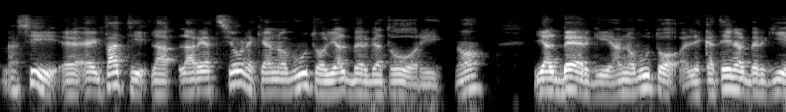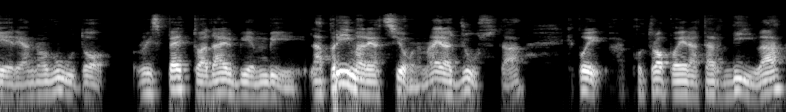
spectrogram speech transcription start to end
Ma sì, eh, infatti la, la, reazione che hanno avuto gli albergatori, no? Gli alberghi hanno avuto, le catene alberghiere hanno avuto rispetto ad Airbnb, la prima reazione, ma era giusta, che poi purtroppo era tardiva,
